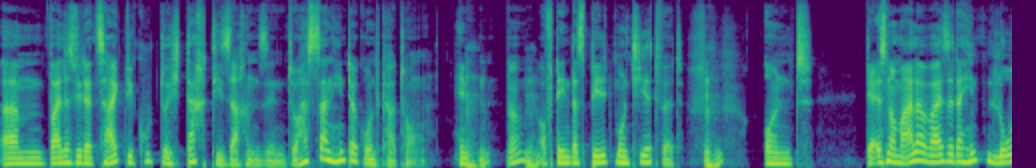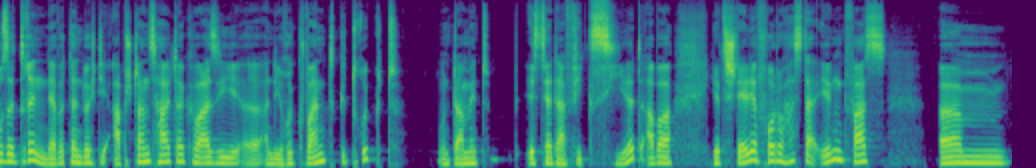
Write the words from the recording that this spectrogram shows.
ähm, weil es wieder zeigt, wie gut durchdacht die Sachen sind. Du hast da einen Hintergrundkarton hinten, mhm. Ne, mhm. auf den das Bild montiert wird. Mhm. Und der ist normalerweise da hinten lose drin. Der wird dann durch die Abstandshalter quasi äh, an die Rückwand gedrückt und damit ist ja da fixiert, aber jetzt stell dir vor, du hast da irgendwas, ähm,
